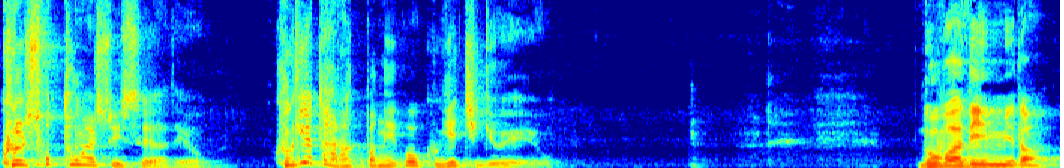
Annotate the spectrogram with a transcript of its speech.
그걸 소통할 수 있어야 돼요. 그게 다락방이고 그게 지교회예요. nobody입니다.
